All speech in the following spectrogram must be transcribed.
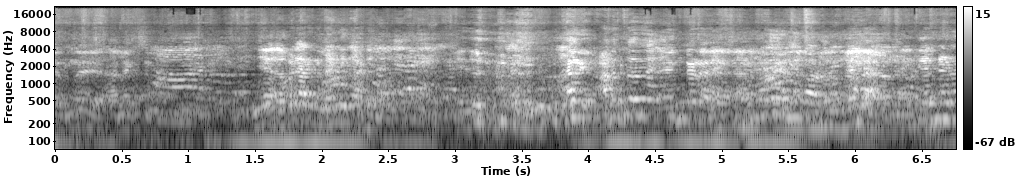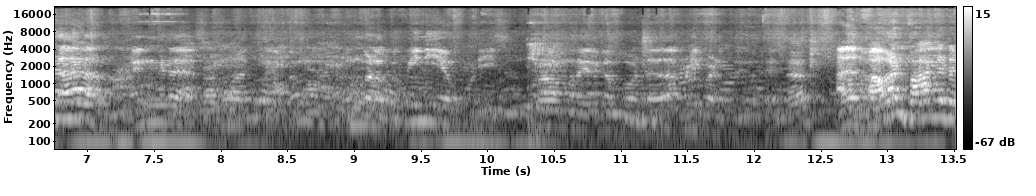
இருந்து. இங்க எவ்வளவு இருக்கு, எண்ணி காட்டுங்க. சரி, அடுத்தது எங்கட என்னன்னா எங்கட எப்படி இருக்க அப்படிப்படுத்துது அது பவன் பாக்கெட்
